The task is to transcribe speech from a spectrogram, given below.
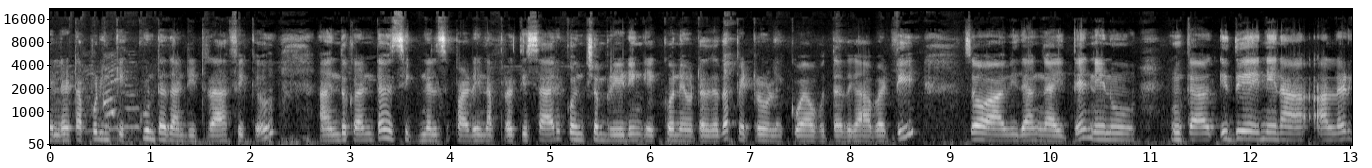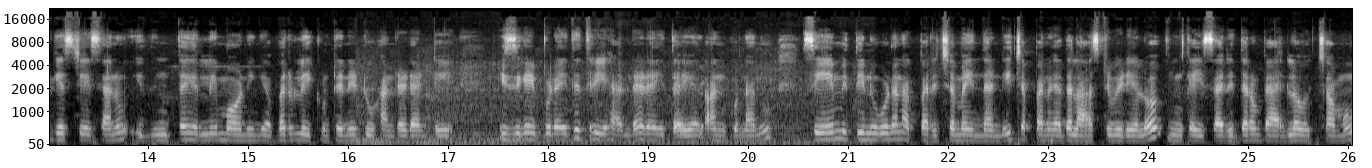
వెళ్ళేటప్పుడు ఇంకెక్కువ ఉంటుందండి ట్రాఫిక్ ఎందుకంటే సిగ్నల్స్ పడిన ప్రతిసారి కొంచెం రీడింగ్ ఎక్కువనే ఉంటుంది కదా పెట్రోల్ ఎక్కువ అవుతుంది కాబట్టి. సో ఆ విధంగా అయితే నేను ఇంకా ఇది నేను ఆల్రెడీ గెస్ట్ చేశాను. ఇది ఇంత ఎర్లీ మార్నింగ్ ఎవరు లేకుంటేనే టూ హండ్రెడ్ అంటే ఈజీగా ఇప్పుడైతే త్రీ హండ్రెడ్ అవుతాయి అనుకున్నాను. సేమ్ తిను కూడా నాకు పరిచయం అయిందండి. చెప్పాను కదా లాస్ట్ వీడియోలో ఇంకా ఈసారి ఇద్దరం బ్యాగ్లో వచ్చాము.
